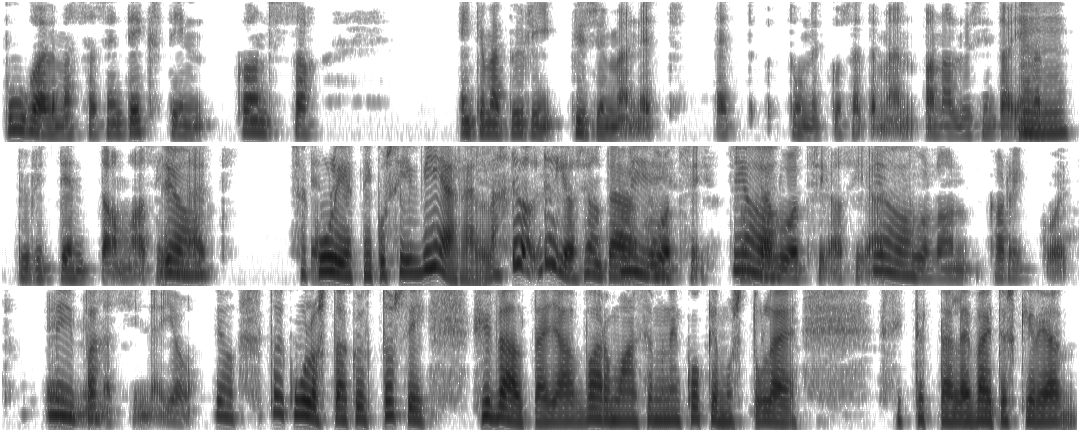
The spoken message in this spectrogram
puuhailemassa sen tekstin kanssa, enkä mä pyri kysymään, että et, tunnetko sä tämän analyysin, tai en mm. mä Mm. pyri tenttaamaan siinä. Joo. Sä kuljet niinku siinä vierellä. no, no joo, se on tämä Niin. luotsi. Se Joo. on tämä luotsi-asia, Joo. että tuolla on karikko, että ei Niinpä. mennä sinne. Joo. Toi kuulostaa kyllä tosi hyvältä ja varmaan semmoinen kokemus tulee sitten tälle väitöskirjan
